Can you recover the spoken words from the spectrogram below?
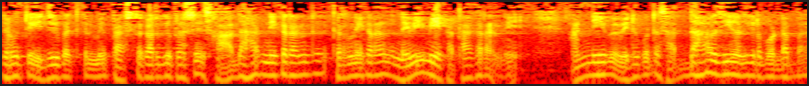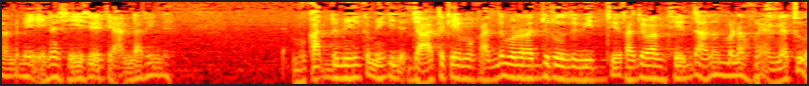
නමුත් ඉදිරිපත් කරන මේ ප්‍රශ්න කරුගේ ප්‍රශ්නේ සාධාරණීකරණ කරණය කරන්න නෙවෙයි මේ කතා කරන්නේ. අන්න ඒක වෙනකොට සද්ධාව තියෙනවද කියලා පොඩ්ඩක් බලන්න මේ එන ශේෂයට යන්න අරින්නේ. මොකද්ද මේක මේක ජාතකයේ මොකද්ද මොන රජුරුද විද්‍ය රජවංශයේද අනම්මන හොයන්නේ නැතුව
